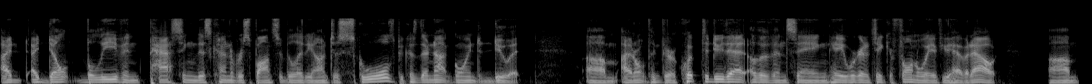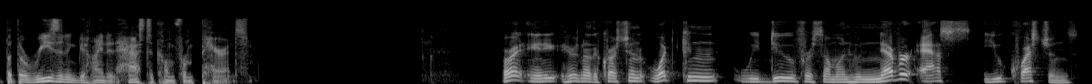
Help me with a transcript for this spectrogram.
I I don't believe in passing this kind of responsibility on to schools because they're not going to do it. Um, I don't think they're equipped to do that, other than saying, "Hey, we're going to take your phone away if you have it out." Um, but the reasoning behind it has to come from parents. All right, Andy, here's another question. What can we do for someone who never asks you questions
